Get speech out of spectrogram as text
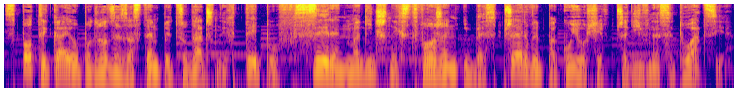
spotykają po drodze zastępy cudacznych typów, syren, magicznych stworzeń i bez przerwy pakują się w przedziwne sytuacje.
